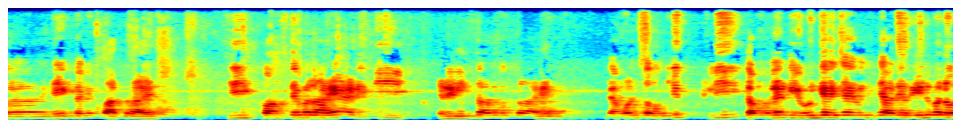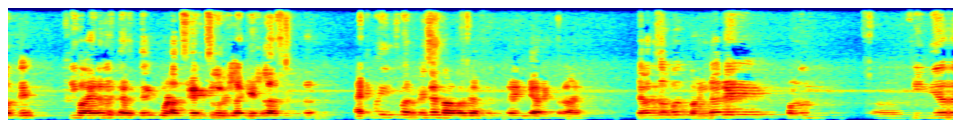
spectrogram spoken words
हे एक नवीन पात्र आहे. ती कॉन्स्टेबल आहे आणि ती रील सुद्धा आहे. त्यामुळे चौकीतली कंप्लेंट घेऊन घ्यायच्या ऐवजी आधी रील बनवते. ती व्हायरल करते. कुणाच काही चोरीला गेलेला असेल तर. आणि मग इन्फॉर्मेशन बाबत असेल तर एक कॅरेक्टर आहे. त्यासोबत भंडारे म्हणून सिनियर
